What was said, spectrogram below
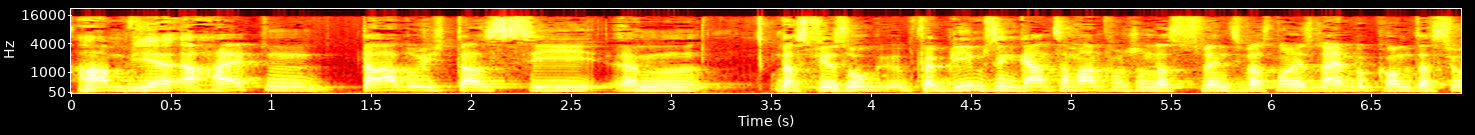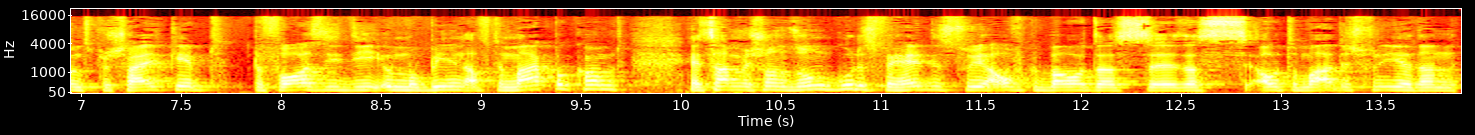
haben wir erhalten dadurch, dass sie ähm, dass wir so verblieben sind ganz am Anfang schon, dass wenn sie was Neues reinbekommt, dass sie uns Bescheid gibt, bevor sie die Immobilien auf den Markt bekommt. Jetzt haben wir schon so ein gutes Verhältnis zu ihr aufgebaut, dass, äh, dass automatisch von ihr dann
